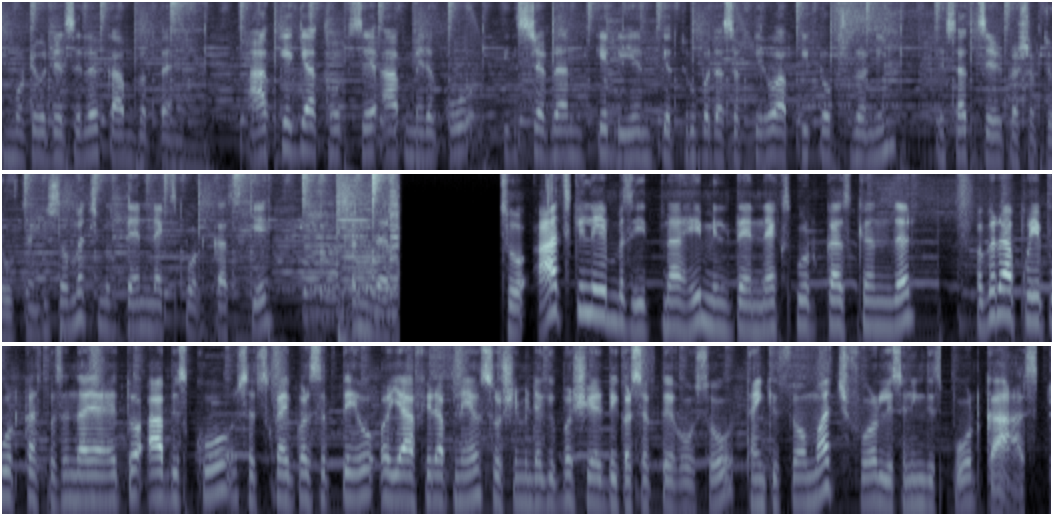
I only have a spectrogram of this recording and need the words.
मोटिवेटर सेलर काम करता है। आपके क्या थॉट्स है? आप मेरे को इंस्टाग्राम के डीएम के थ्रू बता सकते हो। आपकी टॉप्स लर्निंग के साथ शेयर कर सकते हो। थैंक यू सो मच मिलते हैं नेक्स्ट पॉडकास्ट के। अंदर। सो so, आज के लिए बस इतना ही। मिलते हैं नेक्स्ट पॉडकास्ट के अंदर। अगर आपको ये पॉडकास्ट पसंद आया है तो आप इसको सब्सक्राइब कर सकते हो और या फिर अपने सोशल मीडिया के ऊपर शेयर भी कर सकते हो। So thank you so much for listening this podcast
